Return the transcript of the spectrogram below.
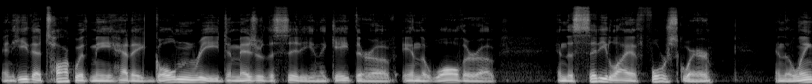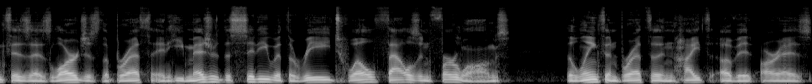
And he that talked with me had a golden reed to measure the city, and the gate thereof, and the wall thereof. And the city lieth foursquare, and the length is as large as the breadth. And he measured the city with the reed twelve thousand furlongs. The length and breadth and height of it are as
